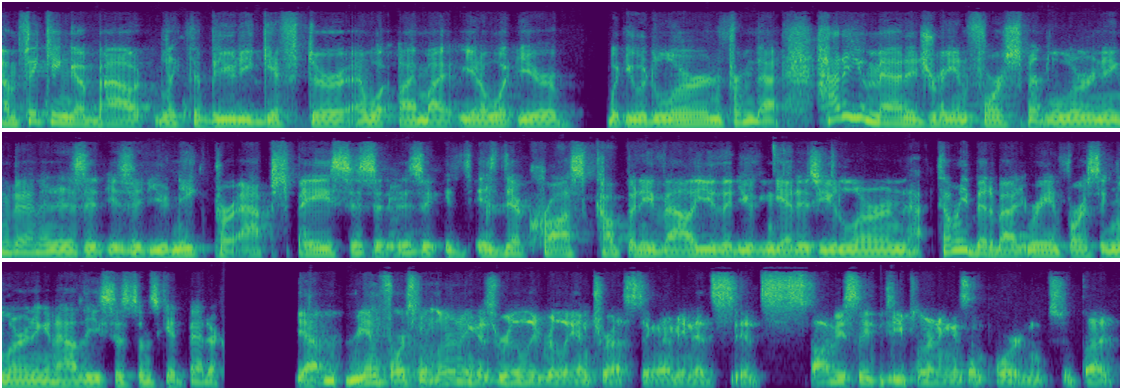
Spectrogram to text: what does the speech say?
I'm thinking about like the beauty gifter and what I might, you know, what you're what you would learn from that. How do you manage reinforcement learning then? And is it is it unique per app space? Is it is it is there cross company value that you can get as you learn? Tell me a bit about reinforcing learning and how these systems get better. Yeah, reinforcement learning is really really interesting. I mean, it's it's obviously deep learning is important, but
